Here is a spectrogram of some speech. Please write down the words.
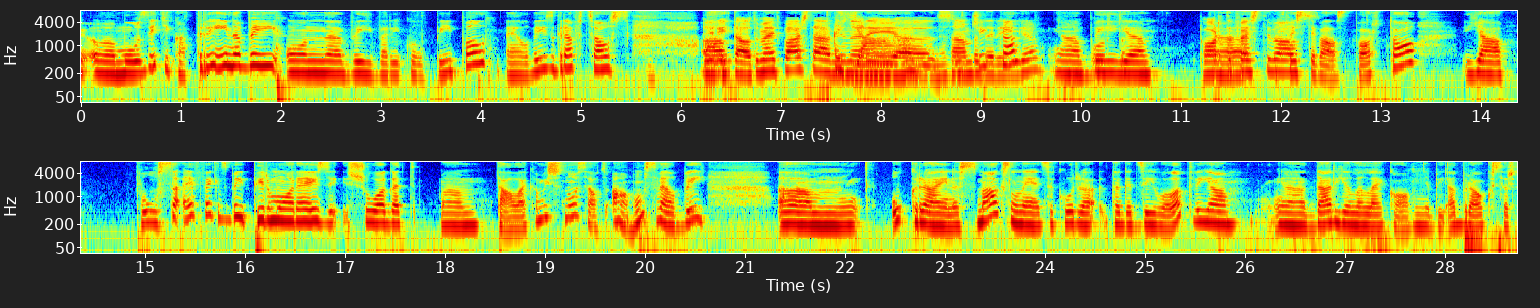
uh, mūziķi, Katrīna bija, un uh, bija arī Cool People, Elvijas Grafcaus. Arī tautumēta pārstāvja un jā, arī uh, Samba Derīga. Bija Porta festivāls. Festivāls Porto. Jā, pulsa efekts bija pirmo reizi šogad. Um, tā laikam viss nosauca. Ah, mums vēl bija um, Ukrainas māksliniece, kura tagad dzīvo Latvijā. Darija Leleko. Viņa bija atbraukusi ar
